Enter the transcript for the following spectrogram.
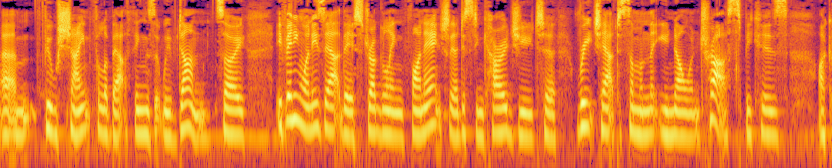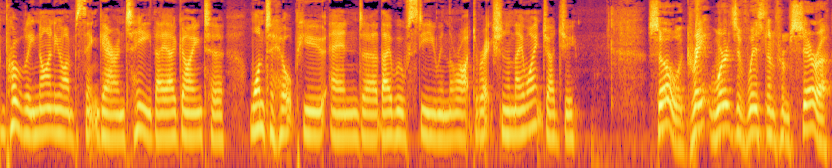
um, feel shameful about things that we've done. So if anyone is out there struggling financially, I just encourage you to reach out to someone that you know and trust because I can probably 99% guarantee they are going to want to help you and uh, they will steer you in the right direction and they won't judge you. So, great words of wisdom from Sarah.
